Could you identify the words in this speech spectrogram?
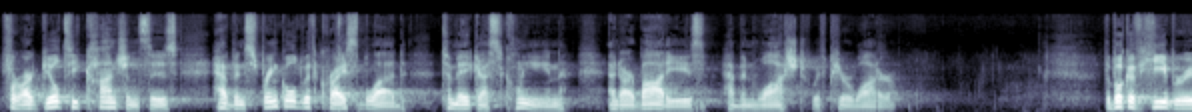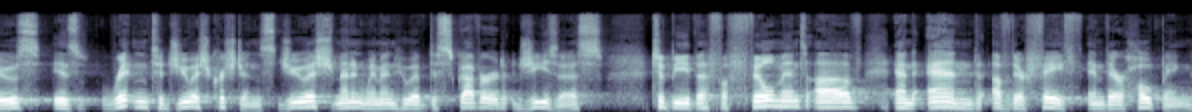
For our guilty consciences have been sprinkled with Christ's blood to make us clean, and our bodies have been washed with pure water. The book of Hebrews is written to Jewish Christians, Jewish men and women who have discovered Jesus to be the fulfillment of and end of their faith and their hoping.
